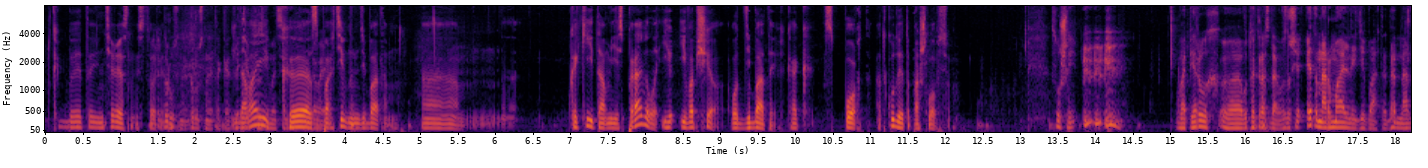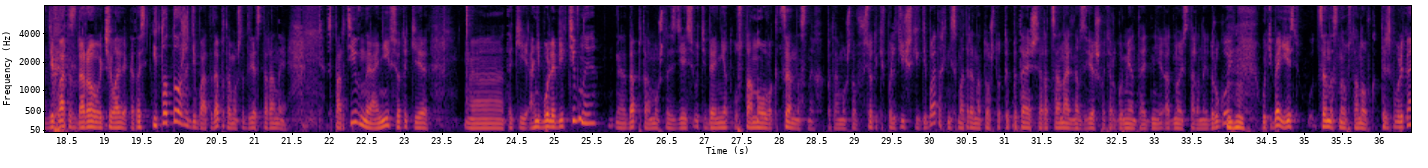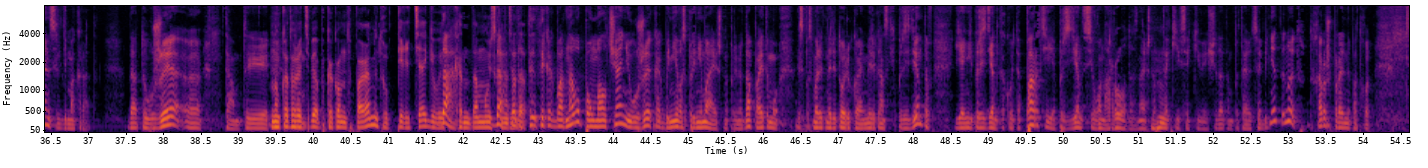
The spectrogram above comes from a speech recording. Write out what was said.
как бы это интересная история. Грустная, грустная такая. Для Давай тех, к Давай. спортивным дебатам. Какие там есть правила и, и вообще вот дебаты как спорт, откуда это пошло все? Слушай, во-первых, э, вот как раз, да, возвращаясь, это нормальные дебаты, да, дебаты здорового человека. То есть и то тоже дебаты, да, потому что две стороны. Спортивные, они все-таки э, такие, они более объективные, э, да, потому что здесь у тебя нет установок ценностных, потому что все-таки в политических дебатах, несмотря на то, что ты пытаешься рационально взвешивать аргументы одни, одной стороны и другой, угу. у тебя есть ценностная установка. Ты республиканец или демократ? Да, ты уже э, там, ты... Ну, который там, тебя по какому-то параметру перетягивает да, к одному из да, кандидатов. Да, да, ты, ты как бы одного по умолчанию уже как бы не воспринимаешь, например, да, поэтому, если посмотреть на риторику американских президентов, я не президент какой-то партии, я президент всего народа, знаешь, там mm-hmm. такие всякие вещи, да, там пытаются объединять, ну, это хороший, правильный подход.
